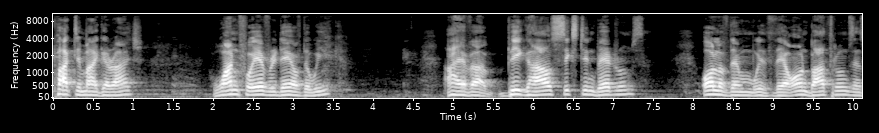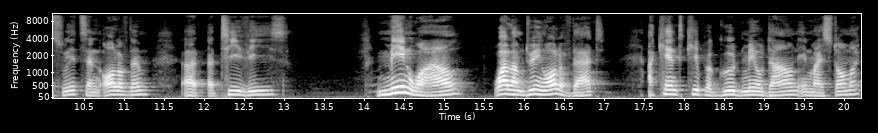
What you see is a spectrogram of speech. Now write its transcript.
parked in my garage, one for every day of the week. I have a big house, 16 bedrooms, all of them with their own bathrooms and suites, and all of them uh, uh, TVs. Meanwhile, while I'm doing all of that, I can't keep a good meal down in my stomach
